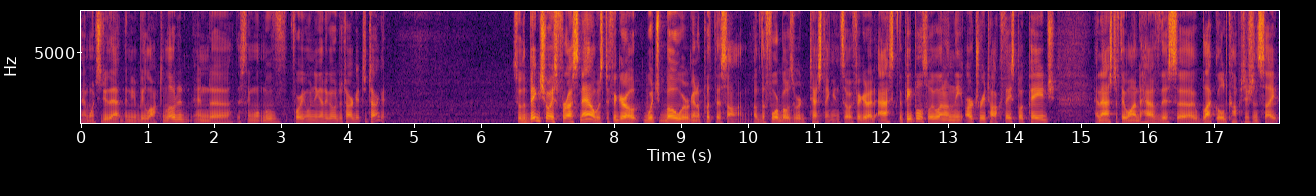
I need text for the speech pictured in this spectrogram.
And once you do that, then you'll be locked and loaded, and uh, this thing won't move for you when you got to go to target to target. So the big choice for us now was to figure out which bow we were going to put this on of the four bows we were testing. And so I figured I'd ask the people. So we went on the Archery Talk Facebook page and asked if they wanted to have this uh, black gold competition sight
